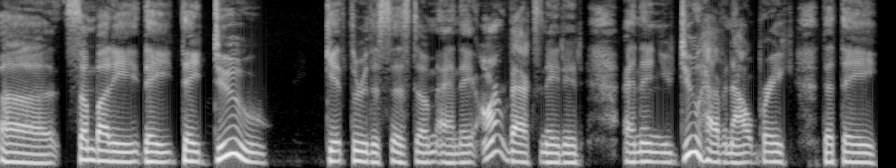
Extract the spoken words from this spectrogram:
uh, somebody they they do get through the system and they aren't vaccinated, and then you do have an outbreak that they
